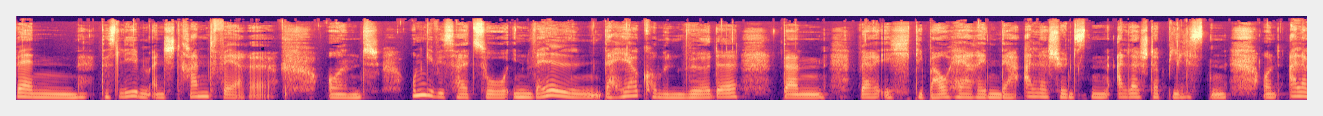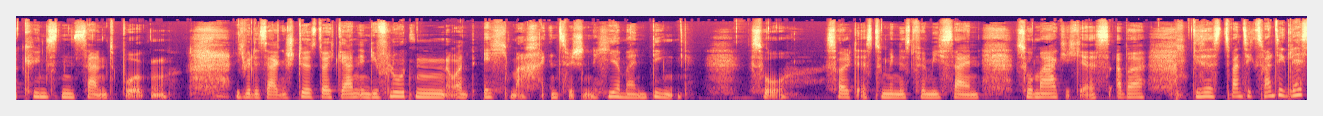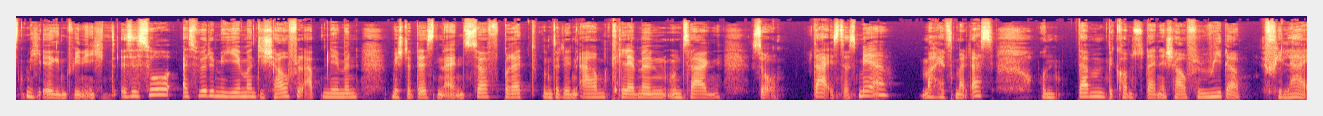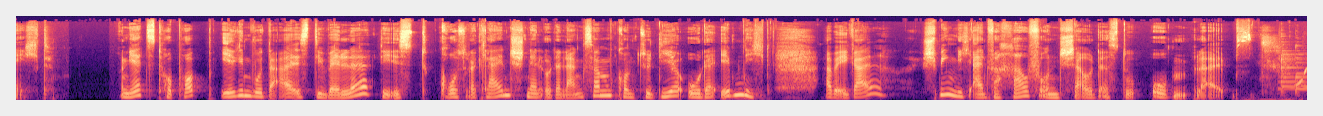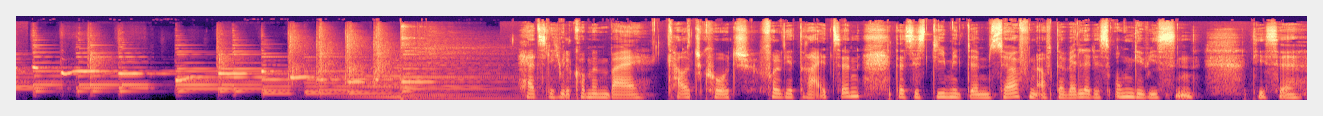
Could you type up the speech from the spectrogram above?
Wenn das Leben ein Strand wäre und Ungewissheit so in Wellen daherkommen würde, dann wäre ich die Bauherrin der allerschönsten, allerstabilsten und allerkühnsten Sandburgen. Ich würde sagen, stürzt euch gern in die Fluten und ich mache inzwischen hier mein Ding. So sollte es zumindest für mich sein. So mag ich es. Aber dieses 2020 lässt mich irgendwie nicht. Es ist so, als würde mir jemand die Schaufel abnehmen, mir stattdessen ein Surfbrett unter den Arm klemmen und sagen, so, da ist das Meer, mach jetzt mal das und dann bekommst du deine Schaufel wieder. Vielleicht. Und jetzt, hopp, hopp, irgendwo da ist die Welle, die ist groß oder klein, schnell oder langsam, kommt zu dir oder eben nicht. Aber egal, Schwing dich einfach rauf und schau, dass du oben bleibst. Herzlich willkommen bei Couch Coach Folge 13. Das ist die mit dem Surfen auf der Welle des Ungewissen. Diese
